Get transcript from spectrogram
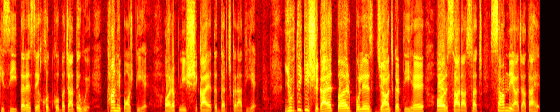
किसी तरह से खुद को बचाते हुए थाने पहुँचती है और अपनी शिकायत दर्ज कराती है। युवती की शिकायत पर पुलिस जाँच करती है और सारा सच सामने आ जाता है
